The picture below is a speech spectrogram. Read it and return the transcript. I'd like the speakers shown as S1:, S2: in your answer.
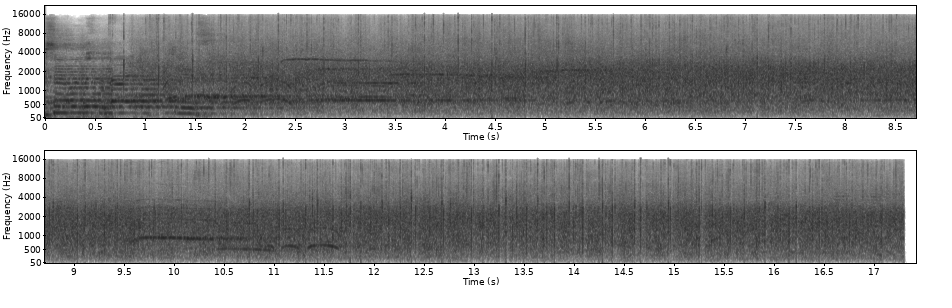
S1: you so much for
